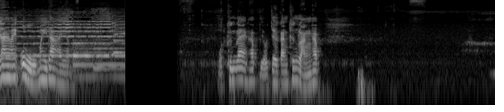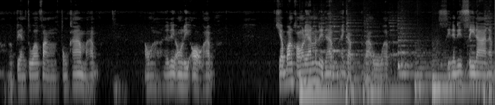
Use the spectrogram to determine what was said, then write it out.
ย้ไหมโอ้ไม่ได้ครับ หมดครึ่งแรกครับ เดี๋ยวเจอกันครึ่งหลังครับเราเปลี่ยนตัวฝั่งตรงข้ามครับ เอาเรลี่องลีออกครับเคลียร์บอลของเรียนมาดริดนะครับ ให้กับลาอูครับซีเนดิซีดานครับ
